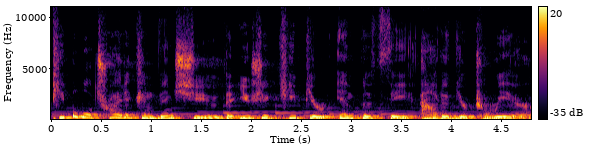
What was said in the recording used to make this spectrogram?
People will try to convince you that you should keep your empathy out of your career.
